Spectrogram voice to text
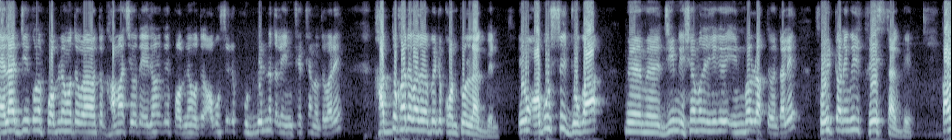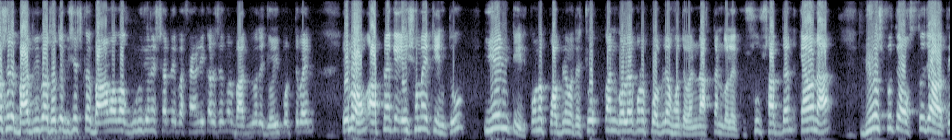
অ্যালার্জির কোনো প্রবলেম হতে পারে, হয়তো ঘামাচি হতে, এই ধরনের কিছু প্রবলেম হতে। অবশ্যই একটু ফুটবেন না, তাহলে ইনফেকশন হতে পারে। খাদ্য খাদ্য কথা একটু কন্ট্রোল রাখবেন এবং অবশ্যই যোগা জিম এসবের মধ্যে নিজেকে ইনভলভ রাখতে পারেন তাহলে শরীরটা অনেক বেশি ফ্রেশ থাকবে। কারোর সাথে বাদ বিবাদ হতে, বিশেষ করে বাবা মা বা গুরুজনের সাথে বা ফ্যামিলি কারোর সাথে কোনো বাদ বিবাদে জড়িয়ে পড়তে পারেন এবং আপনাকে এই সময় কিন্তু ইএনটির কোনো প্রবলেম হতে, চোখ, কান, গলার কোনো প্রবলেম হতে পারে, নাক, কান গলার খুব সাবধান। কেননা বৃহস্পতি অস্ত যাওয়াতে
